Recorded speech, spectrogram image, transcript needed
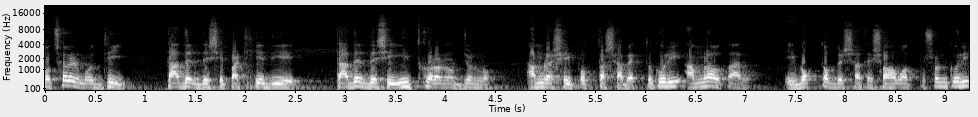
বছরের মধ্যেই তাদের দেশে পাঠিয়ে দিয়ে, তাদের দেশে ঈদ করানোর জন্য আমরা সেই প্রত্যাশা ব্যক্ত করি, আমরাও তার এই বক্তব্যের সাথে সহমত পোষণ করি।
